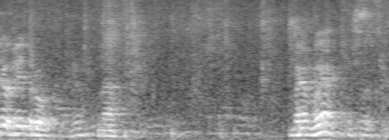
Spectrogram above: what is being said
трьохлітровка. Да. БМВ чи що це?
